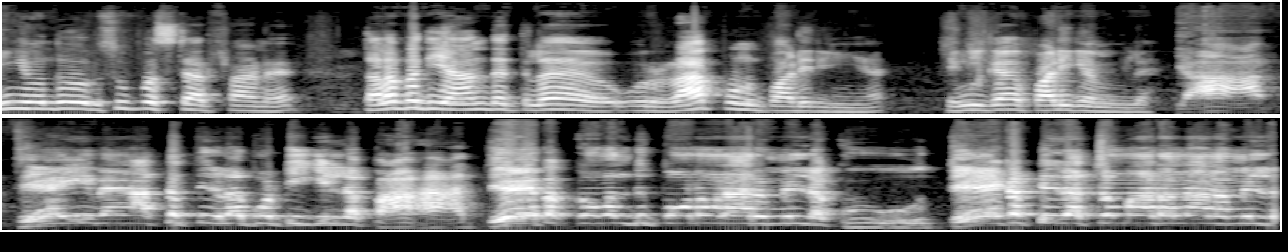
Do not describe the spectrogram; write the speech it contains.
நீங்கள் வந்து ஒரு சூப்பர் ஸ்டார் ஃபேனு தளபதி ஆந்தத்தில் ஒரு ராப் ஒன்று பாடிருக்கீங்க. எங்களுக்காக பாடி காமிங்களே யாத்தே இவன் அத்தத்துல போட்டி இல்லப்பா. தே பக்கம் வந்து போனவன் யாரும் இல்ல கூத்தே கட்டு கச்சமாட நானும் இல்ல.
